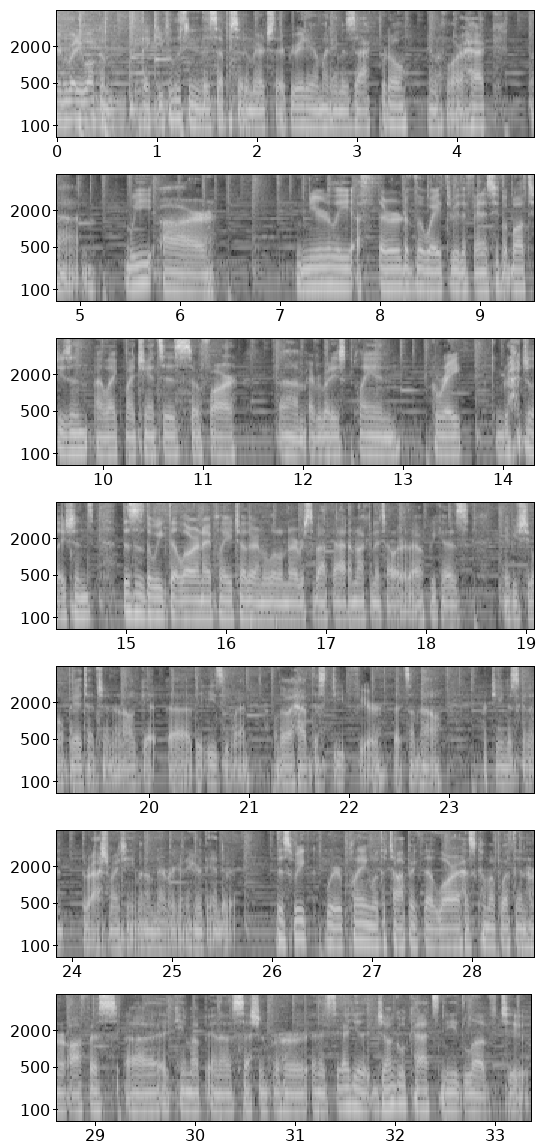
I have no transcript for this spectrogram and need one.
Hey, everybody, welcome. Thank you for listening to this episode of Marriage Therapy Radio. My name is Zach Brittle. I'm with Laura Heck. Um, we are nearly a third of the way through the fantasy football season. I like my chances so far. Um, everybody's playing great. Congratulations. This is the week that Laura and I play each other. I'm a little nervous about that. I'm not going to tell her, though, because maybe she won't pay attention and I'll get uh, the easy win. Although I have this deep fear that somehow our team is going to thrash my team and I'm never going to hear the end of it. This week, we're playing with a topic that Laura has come up with in her office. Uh, it came up in a session for her, and it's the idea that jungle cats need love too.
